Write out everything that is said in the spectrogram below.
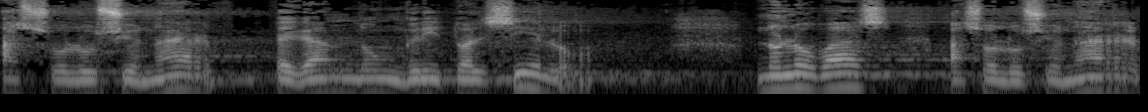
a solucionar pegando un grito al cielo. No lo vas a solucionar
